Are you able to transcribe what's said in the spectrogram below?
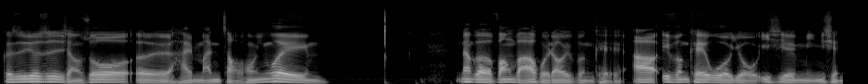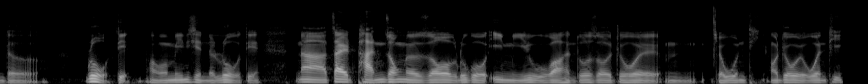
可是就是想说，呃，还蛮早哈，因为。那个方法要回到一分 K 啊，一分 K 我有一些明显的弱点哦，明显的弱点。那在盘中的时候，如果一迷路的话，很多时候就会嗯有问题，我就会有问题。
